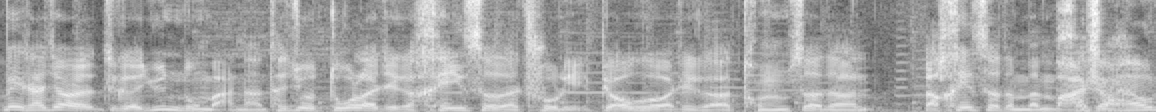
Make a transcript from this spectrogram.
为啥叫这个运动版呢？它就多了这个黑色的处理，包括这个同色的呃黑色的门把手还有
